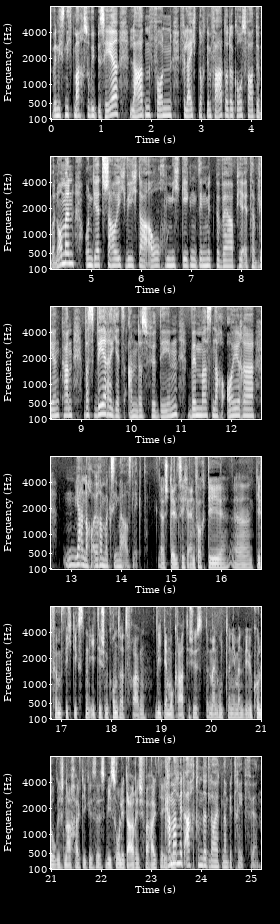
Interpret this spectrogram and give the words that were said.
wenn ich es nicht mache so wie bisher, Laden von vielleicht noch dem Vater oder Großvater übernommen und jetzt schaue ich, wie ich da auch mich gegen den Mitbewerb hier etablieren kann. Was wäre jetzt anders für den, wenn man es nach eurer, ja, nach eurer Maxime auslegt? Er stellt sich einfach die, äh, die fünf wichtigsten ethischen Grundsatzfragen. Wie demokratisch ist mein Unternehmen? Wie ökologisch nachhaltig ist es? Wie solidarisch verhalte ich Kann man mit 800 Leuten einen Betrieb führen?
